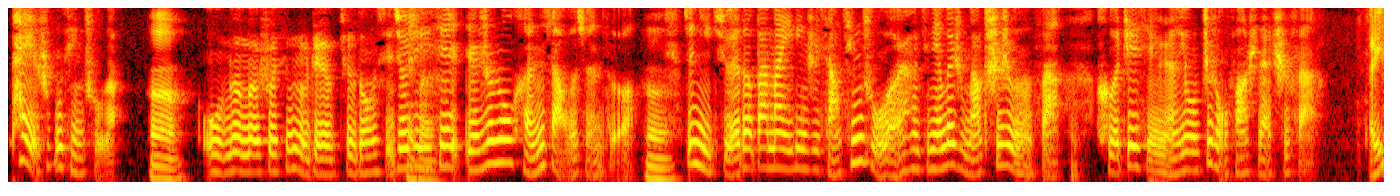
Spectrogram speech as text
他也是不清楚的。嗯我没有没有说清楚这个这个东西？就是一些人生中很小的选择，嗯就你觉得爸妈一定是想清楚了，然后今天为什么要吃这顿饭，和这些人用这种方式来吃饭，哎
